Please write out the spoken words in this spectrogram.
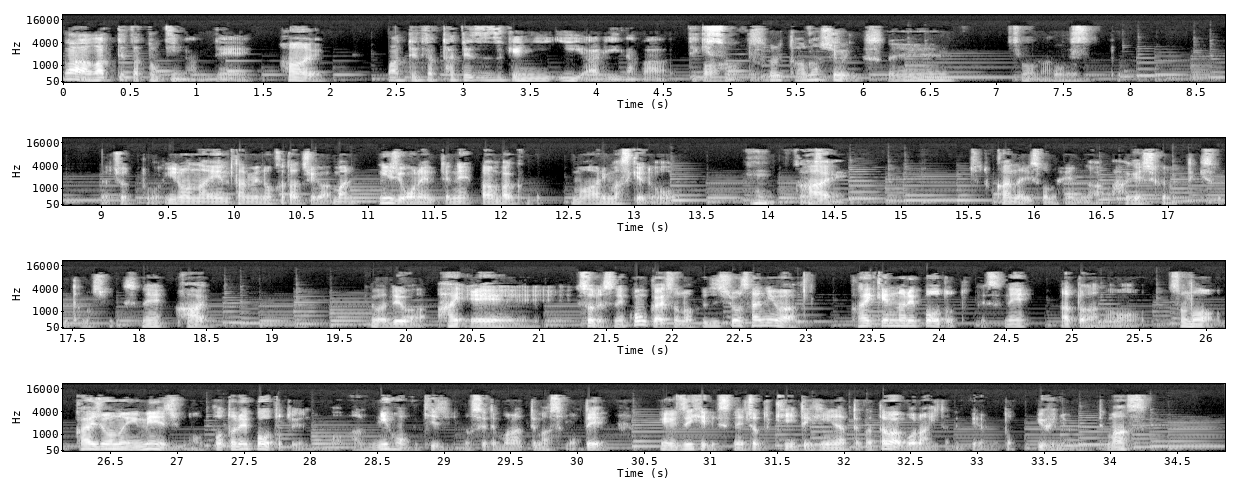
が上がってた時なんで、はい。まあ、立て立て続けにいいアリーナができそうあという。それ楽しみですね。そうなんです。ちょっといろんなエンタメの形が、まあ、25年ってね、万博もありますけど、うんそうですね。ちょっとかなりその辺が激しくなってきそうで楽しみですね。はい。ではでは、はい、えー、そうですね。今回その藤代さんには会見のレポートとですね、あとあの、その会場のイメージのフォトレポートというのも、あの2本記事に載せてもらってますので、えーぜひですね、ちょっと聞いて気になった方はご覧いただければというふうに思ってます。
